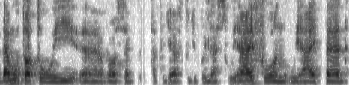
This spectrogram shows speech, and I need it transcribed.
bemutatói, valószínűleg, tehát ugye azt tudjuk, hogy lesz új iPhone, új iPad,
